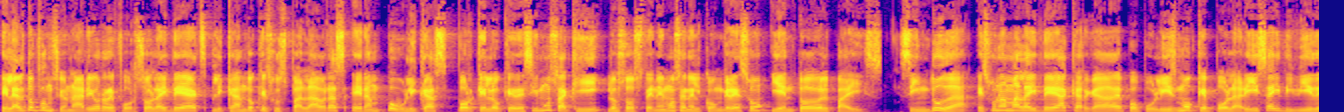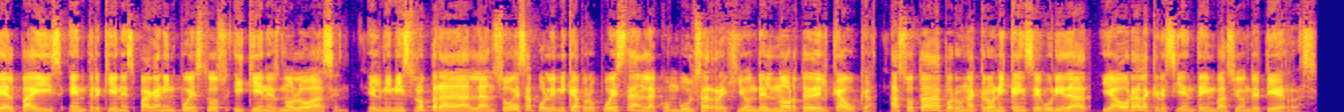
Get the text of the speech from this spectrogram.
El alto funcionario reforzó la idea explicando que sus palabras eran públicas porque lo que decimos aquí lo sostenemos en el Congreso y en todo el país. Sin duda, es una mala idea cargada de populismo que polariza y divide al país entre quienes pagan impuestos y quienes no lo hacen. El ministro Prada lanzó esa polémica propuesta en la convulsa región del norte del Cauca, azotada por una crónica inseguridad y ahora la creciente invasión de tierras.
